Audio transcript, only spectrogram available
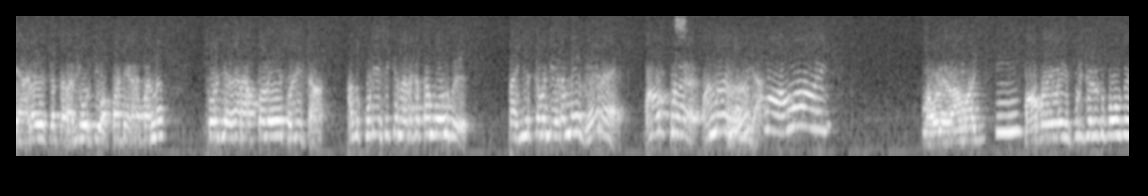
என் அழகு கத்த ரதி ஒருத்தி ஒப்பாட்டிய கிடப்பான்னு சோசியக்கார அப்பவே சொல்லிட்டான். அது கூடிய சீக்கிரம் நடக்கத்தான் போகுது. நான் இருக்க வேண்டிய இடமே வேற. மாப்பிள மன்மதன் மாமாய் மவளே ராமாயி. மாப்பிள்ளை எல்லாம் இப்படி சொல்லிட்டு போகுது.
